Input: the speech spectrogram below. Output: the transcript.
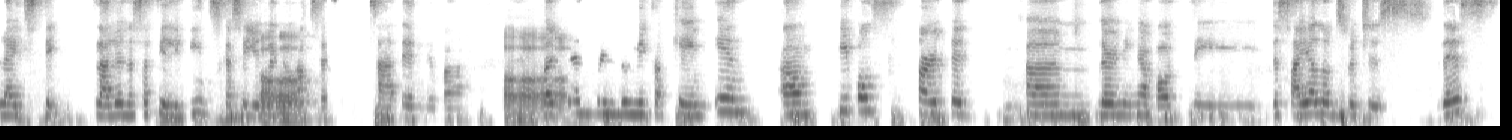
light stick, lalo na sa Philippines kasi yun lang yung access sa atin, di ba? But then when Lumica came in, um, people started um, learning about the the Cyalumes, which is this.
